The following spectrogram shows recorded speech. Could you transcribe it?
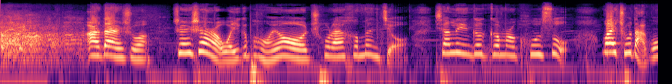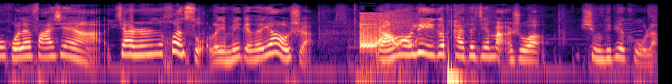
二蛋说真事儿，我一个朋友出来喝闷酒，向另一个哥们儿哭诉，外出打工回来发现啊，家人换锁了，也没给他钥匙，然后另一个拍他肩膀说。兄弟，别哭了！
